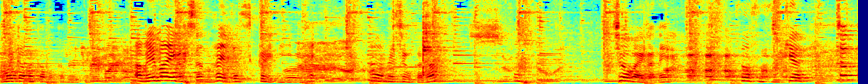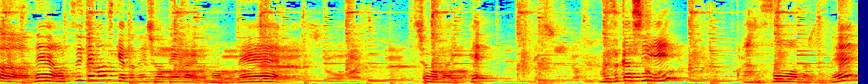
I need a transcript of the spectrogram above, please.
う一回もう一回もう一回もう一回もう一回。あめまいがしたの。はいじゃあしっかり握ってはい。もう大丈夫かな。うん。商売がね。そうそうそう。今日ちょっとね落ち着いてますけどね商店街の方もね。商売って。難しい？あそうなのね。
